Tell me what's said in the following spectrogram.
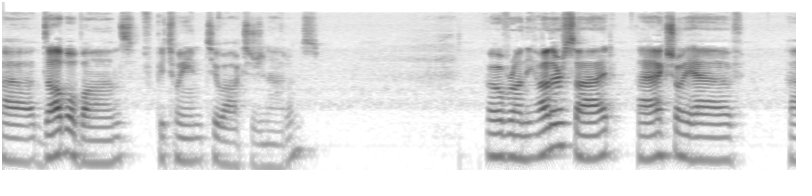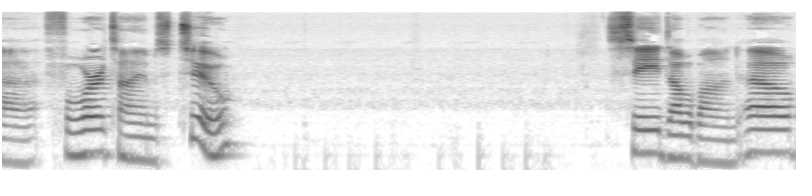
uh, double bonds between two oxygen atoms. Over on the other side, I actually have uh, 4 times 2 C double bond O,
